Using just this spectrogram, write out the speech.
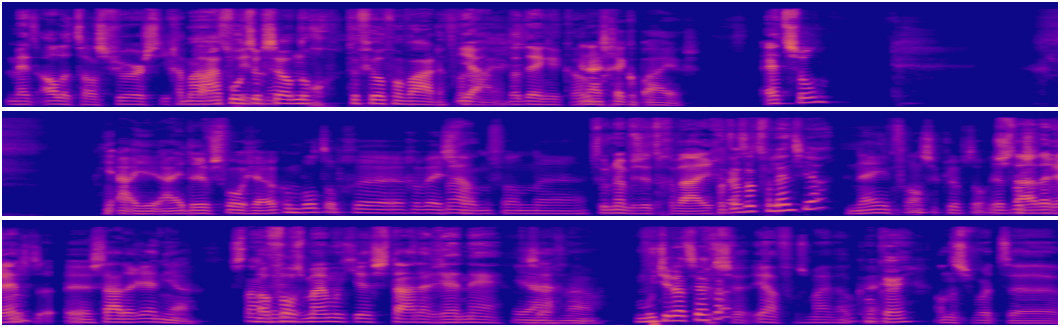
met alle transfers die gaan Maar hij voelt zichzelf nog te veel van waarde voor Ja, Ajax. dat denk ik ook. En hij is gek op Ajax. Edson? Ja, hij, er is vorig jaar ook een bod op ge- geweest Ja. van... van eh, Toen hebben ze het geweigerd. Wat was dat, Valencia? nee, een Franse club toch? Ja, Stade Rennes? eh, Stade Rennes, ja. Oh, volgens mij moet je Stade Rennais Ja, zeggen. nou. Moet je dat zeggen? Dus, eh, ja, volgens mij wel. Oké. Anders wordt eh,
